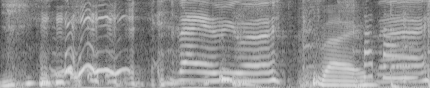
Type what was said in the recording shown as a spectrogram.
Bye, everyone. Bye. Bye.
